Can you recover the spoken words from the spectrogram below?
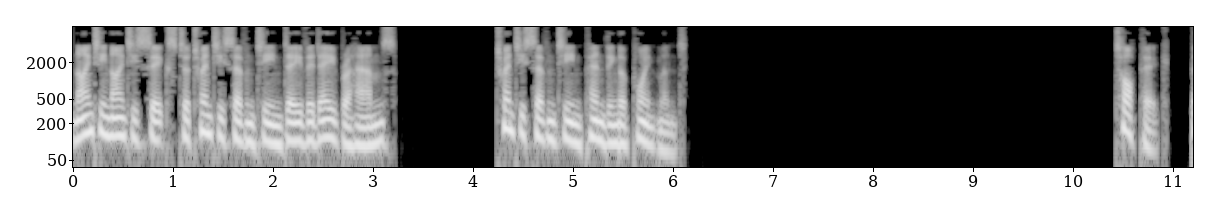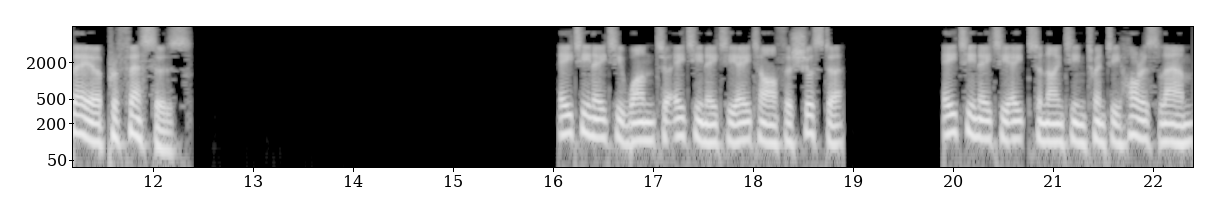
1996 to 2017 David Abrahams. 2017 pending appointment. Topic Beyer professors 1881 to 1888 Arthur Schuster 1888 to 1920 Horace Lamb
